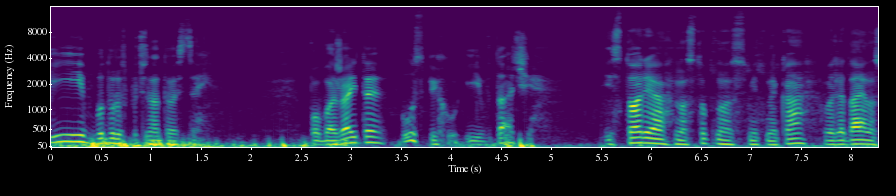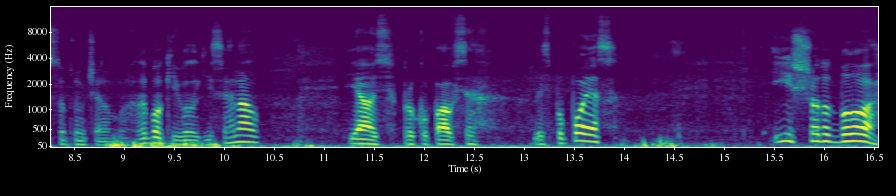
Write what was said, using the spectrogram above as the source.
і буду розпочинати ось цей. Побажайте успіху і вдачі. Історія наступного смітника виглядає наступним чином. Глибокий великий сигнал. Я ось прокопався десь по пояс. І що тут було?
